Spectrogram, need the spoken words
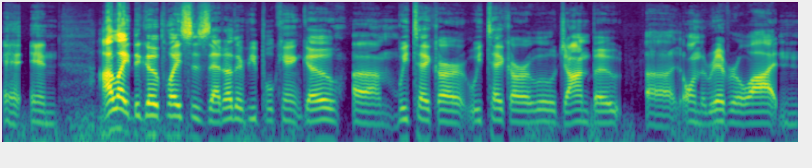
and, and, I like to go places that other people can't go. Um, we take our we take our little John boat uh, on the river a lot, and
